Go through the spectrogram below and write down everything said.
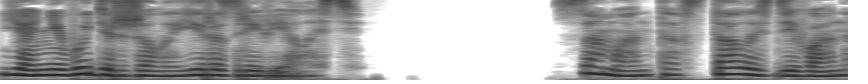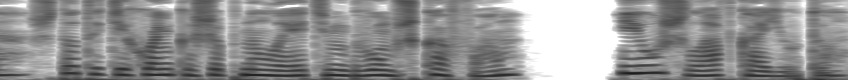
я не выдержала и разревелась. Саманта встала с дивана, что-то тихонько шепнула этим двум шкафам и ушла в каюту.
